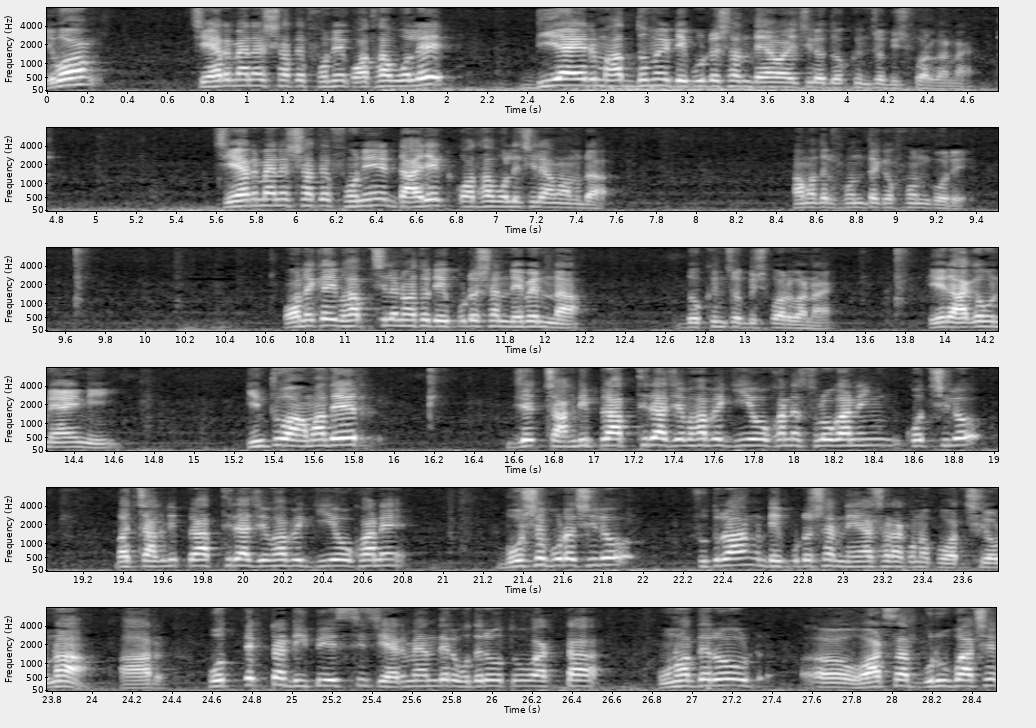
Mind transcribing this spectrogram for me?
এবং চেয়ারম্যানের সাথে ফোনে কথা বলে ডিআই এর মাধ্যমে ডেপুটেশন দেওয়া হয়েছিল দক্ষিণ চব্বিশ পরগনায় চেয়ারম্যানের সাথে ফোনে ডাইরেক্ট কথা বলেছিলাম আমরা, আমাদের ফোন থেকে ফোন করে। অনেকেই ভাবছিলেন হয়তো ডেপুটেশন নেবেন না দক্ষিণ চব্বিশ পরগনায়, এর আগেও নেয়নি। কিন্তু আমাদের যে চাকরি প্রার্থীরা যেভাবে গিয়ে ওখানে স্লোগানিং করছিল বা চাকরি প্রার্থীরা যেভাবে গিয়ে ওখানে বসে পড়েছিল, সুতরাং ডেপুটেশন নেওয়া ছাড়া কোনো পথ ছিল না। আর প্রত্যেকটা ডিপিএসসি চেয়ারম্যানদের ওদেরও তো একটা ওনাদেরও হোয়াটসঅ্যাপ গ্রুপ আছে,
